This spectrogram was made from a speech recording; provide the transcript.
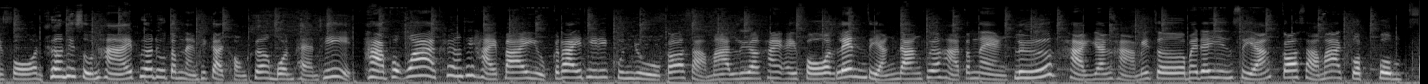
iPhone เครื่องที่สูญหายเพื่อดูตำแหน่งพิกัดของเครื่องบนแผนที่ หากพบว่าเครื่องที่หายไปอยู่ใกล้ที่ที่คุณอยู่ ก็สามารถเลือกให้ iPhone เล่นเสียงดังเพื่อหาตำแหน่ง หรือหากยังหาไม่เจอไม่ได้ยินเสียง ก็สามารถกดปุ่มไฟ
